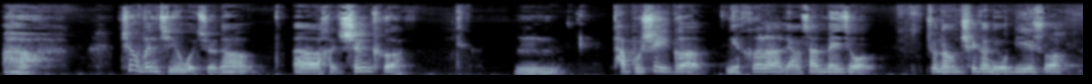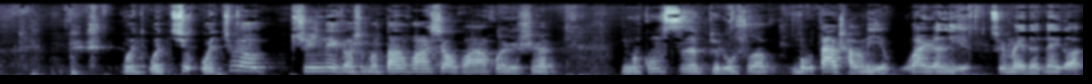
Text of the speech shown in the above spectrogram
啊，这个问题我觉得呃很深刻。嗯，它不是一个你喝了两三杯酒就能吹个牛逼说，我我就我就要追那个什么班花校花，或者是你们公司，比如说某大厂里五万人里最美的那个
